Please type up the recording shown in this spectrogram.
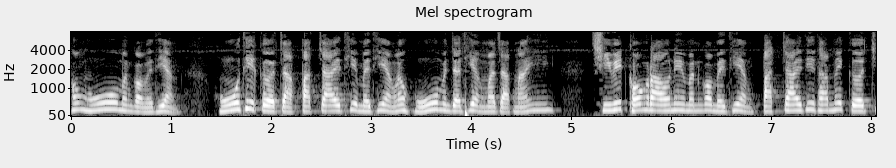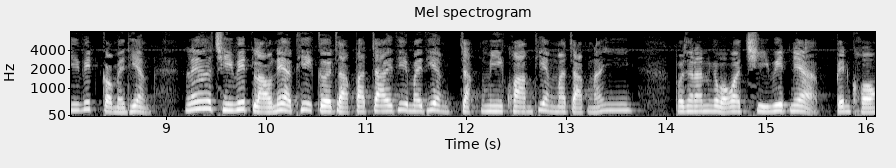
ของหูมันก็ไม่เที่ยง หูที่เกิดจากปัจจัยที่ไม่เที่ยง แล้วหูมันจะเที่ยงมาจากไหน ชีวิตของเรานี่มันก็ไม่เที่ยง ปัจจัยที่ทำให้เกิดชีวิตก็ไม่เที่ยง แล้วชีวิตเหล่านี้ที่เกิดจากปัจจัยที่ไม่เที่ยงจักมีความเที่ยงมาจากไหน เพราะฉะนั้นก็บอกว่าชีวิตเนี่ยเป็นของ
